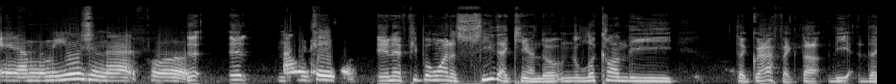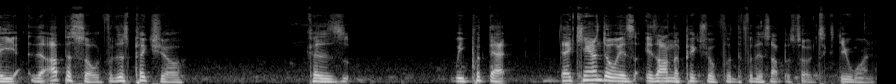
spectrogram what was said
and I'm going to be using that for It, it our table. and if people want to see that candle, look on the the graphic, the the the the episode for this picture, because we put that that candle is is on the picture for the, for this episode sixty one.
